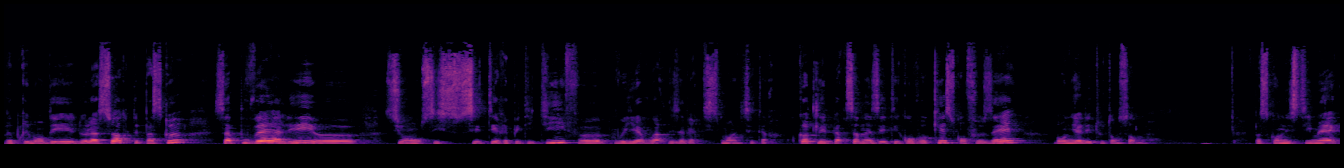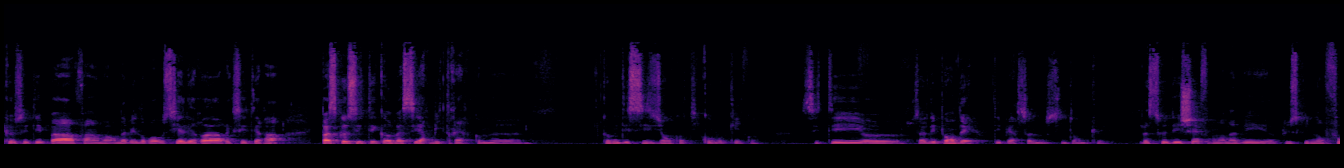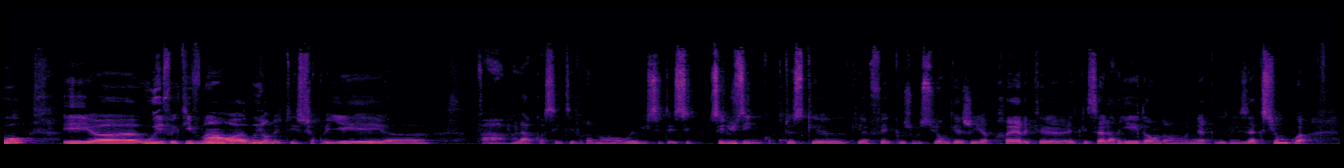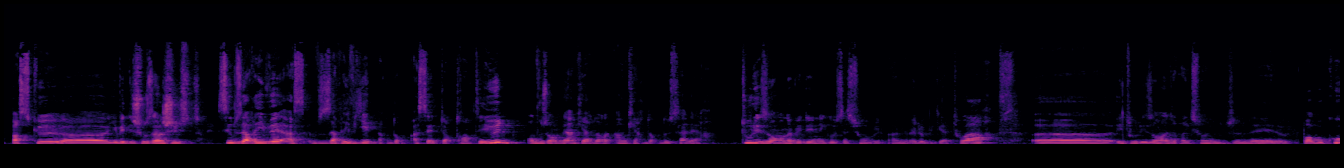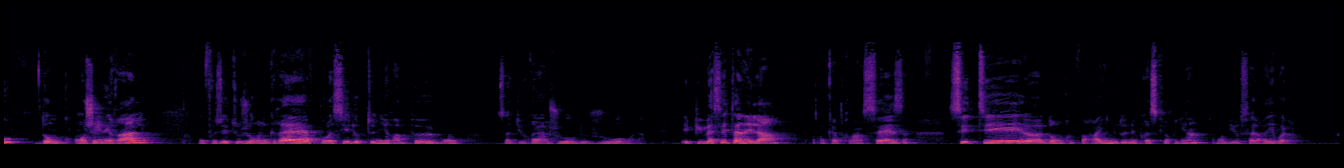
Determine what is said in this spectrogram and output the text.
réprimandé de la sorte parce que ça pouvait aller, si, si c'était répétitif, pouvait y avoir des avertissements, etc. Quand les personnes elles étaient convoquées, ce qu'on faisait, bon, on y allait tout ensemble. Parce qu'on estimait que c'était pas, enfin, on avait droit aussi à l'erreur, etc parce que c'était comme assez arbitraire comme, euh, comme décision quand ils convoquaient. Quoi. Euh, ça dépendait des personnes aussi. Donc, euh, parce que des chefs, on en avait plus qu'il n'en faut. Et oui, effectivement, oui, on était surveillés. Enfin, voilà, quoi, c'était vraiment. Oui, oui, c'était, c'est, l'usine, quoi. Ce qui, a fait que je me suis engagée après avec, avec les salariés dans, dans les actions, quoi. Parce qu'il il y avait des choses injustes. Si vous, arrivez à, vous arriviez pardon, à 7h31, on vous enlevait un quart d'heure, un quart d'heure de salaire. Tous les ans, on avait des négociations annuelles obligatoires. et tous les ans, la direction ne nous donnait pas beaucoup. Donc, en général, on faisait toujours une grève pour essayer d'obtenir un peu. Bon, ça durait un jour, deux jours, voilà. Et puis, ben, cette année-là, en 96, c'était euh, donc pareil, ils nous donnaient presque rien. On dit aux salariés, voilà,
